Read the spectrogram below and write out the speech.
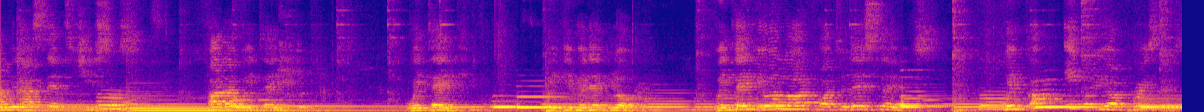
that will accept Jesus. Father, we thank you. We thank you. We give you the glory. We thank you, O Lord, for today's service. We come into your presence,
